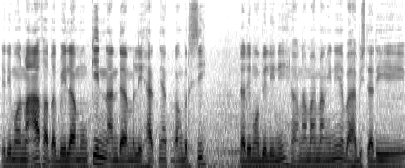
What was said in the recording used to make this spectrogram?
jadi mohon maaf apabila mungkin anda melihatnya kurang bersih dari mobil ini karena memang ini habis dari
